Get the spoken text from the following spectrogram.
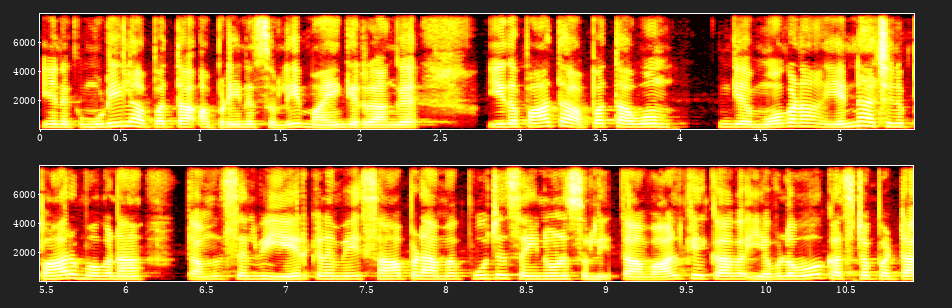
எனக்கு முடியல அப்பத்தா அப்படின்னு சொல்லி மயங்கிடுறாங்க. இதை பார்த்த அப்பத்தாவும் இங்கே மோகனா என்ன ஆச்சுன்னு பாரு மோகனா. தமிழ் செல்வி ஏற்கனவே சாப்பிடாம பூஜை செய்யணும்னு சொல்லி தான் வாழ்க்கைக்காக எவ்வளவோ கஷ்டப்பட்டா.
